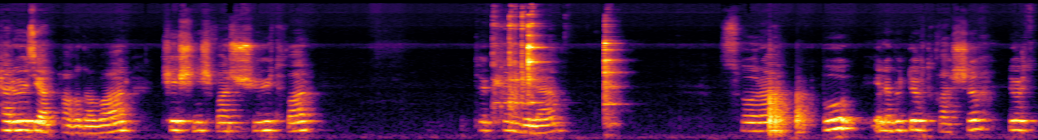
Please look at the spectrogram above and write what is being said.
kəröz yarpağı da var, keşniş var, şüyüt var. Tökdüm belə. Sonra bu elə bir 4 qaşıq, 4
